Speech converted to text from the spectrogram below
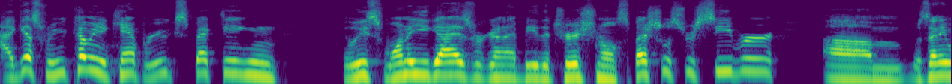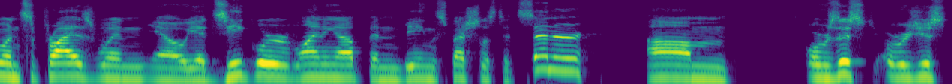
I guess, when you're coming to camp, are you expecting at least one of you guys were going to be the traditional specialist receiver? Um, was anyone surprised when you know you had Ziegler lining up and being the specialist at center? Um, or was this, or was just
